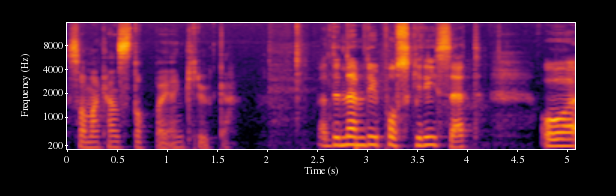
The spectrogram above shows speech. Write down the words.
som man kan stoppa i en kruka. Ja, du nämnde ju påskriset. Och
